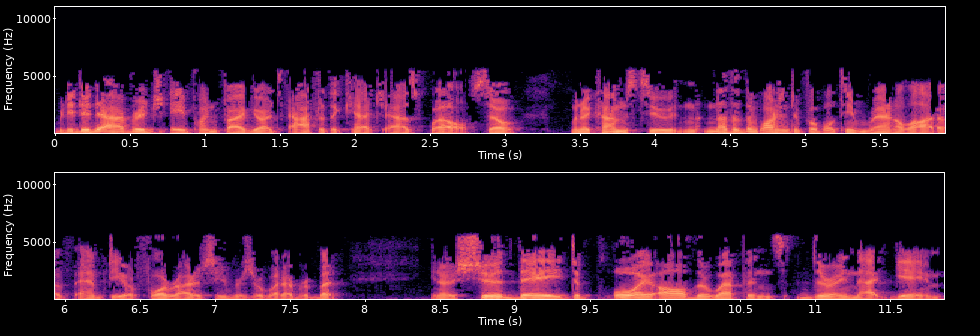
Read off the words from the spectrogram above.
but he did average 8.5 yards after the catch as well. So when it comes to not that the Washington football team ran a lot of empty or four wide receivers or whatever, but you know, should they deploy all their weapons during that game?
